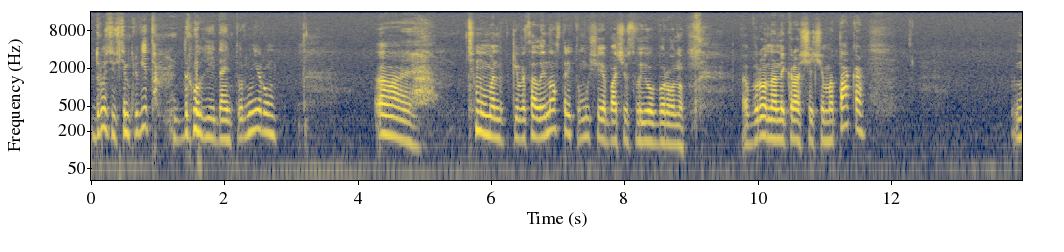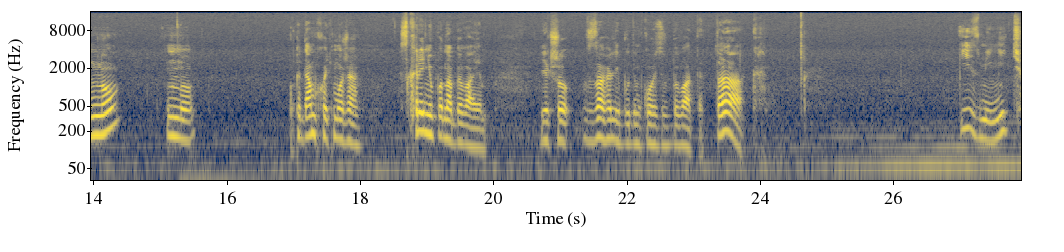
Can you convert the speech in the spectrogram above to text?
друзі, всім привіт! Другий день турніру. Ай, чому в мене такий веселий настрій? Тому що я бачив свою оборону. Оборона не краще, ніж атака. Ну, ну. Підемо хоч може скриню понабиваємо. Якщо взагалі будемо когось вбивати. Так. І змініть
